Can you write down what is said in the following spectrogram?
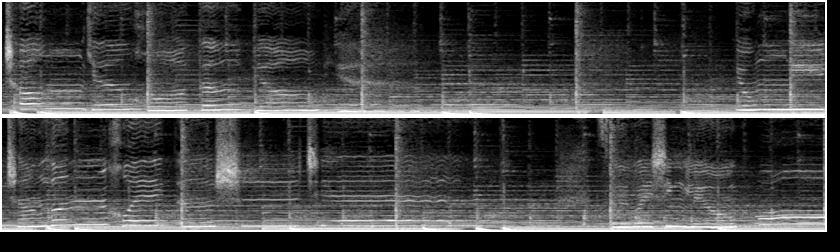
一场烟火的表演，用一场轮回的时间，紫微星流过，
